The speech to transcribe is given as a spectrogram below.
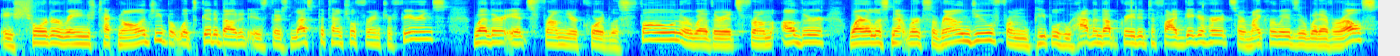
a shorter range technology, but what's good about it is there's less potential for interference, whether it's from your cordless phone or whether it's from other wireless networks around you, from people who haven't upgraded to 5 gigahertz or microwaves or whatever else.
